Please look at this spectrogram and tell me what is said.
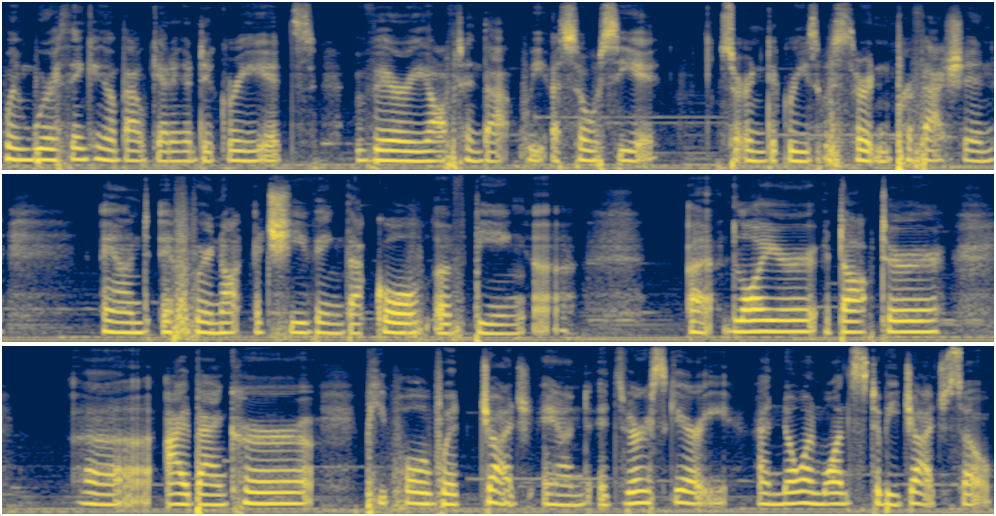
when we're thinking about getting a degree, it's very often that we associate certain degrees with certain profession. And if we're not achieving that goal of being a, a lawyer, a doctor, uh, iBanker, people would judge, and it's very scary. And no one wants to be judged, so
